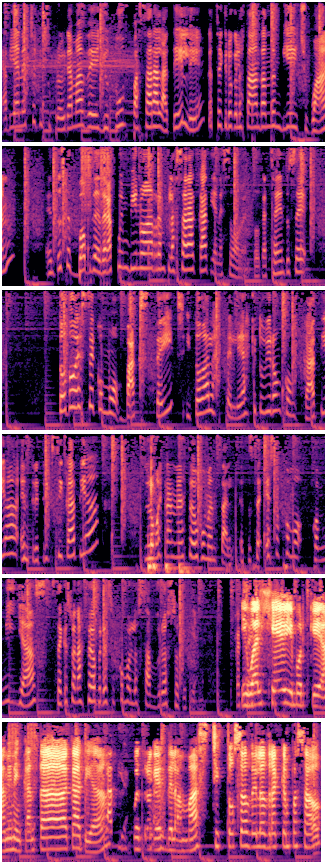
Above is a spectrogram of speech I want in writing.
habían hecho que su programa de YouTube pasara a la tele, ¿cachai? Creo que lo estaban dando en VH1. Entonces, Bob de Drag Queen vino a reemplazar a Katia en ese momento, ¿cachai? Entonces, todo ese como backstage y todas las peleas que tuvieron con Katia, entre Trixie y Katia, lo muestran en este documental. Entonces, eso es como, comillas, sé que suena feo, pero eso es como lo sabroso que tiene. Igual heavy porque a mí me encanta Katia. Katia. Encuentro que es de las más chistosas de las drag que han pasado.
